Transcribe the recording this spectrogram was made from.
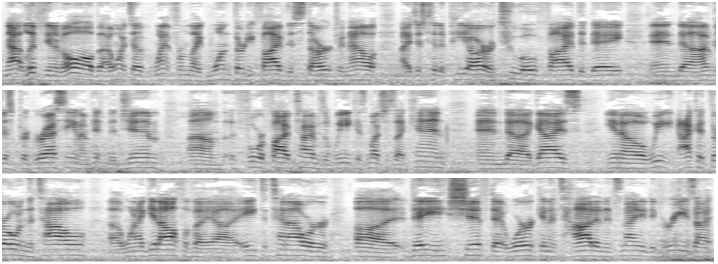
not lifting at all, but I went to went from like 135 to start to now I just hit a PR of 205 today, and uh, I'm just progressing. I'm hitting the gym um, four or five times a week as much as I can. And uh, guys, you know, we I could throw in the towel uh, when I get off of a uh, eight to ten hour uh, day shift at work and it's hot and it's 90 degrees. I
